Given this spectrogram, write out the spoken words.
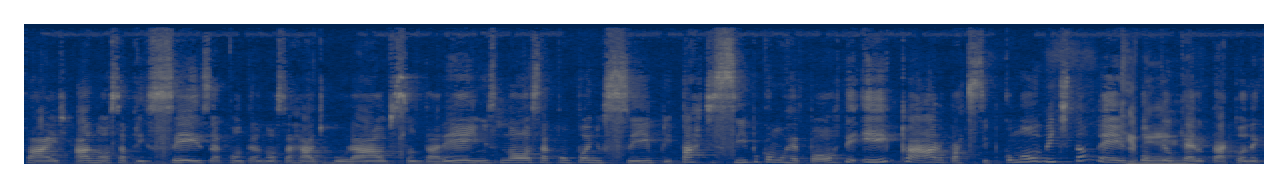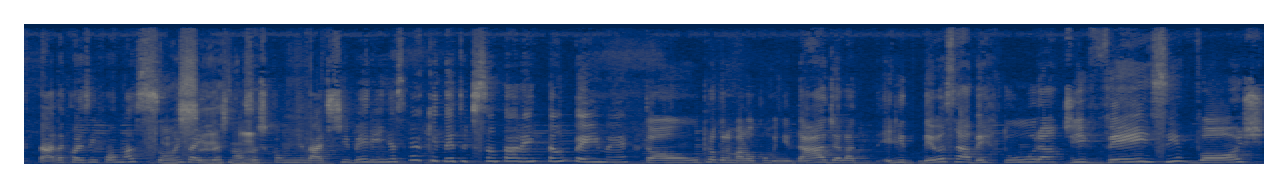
faz a nossa princesa quanto a nossa rádio rural de Santarém. Nossa, acompanho sempre, participo como repórter e, claro, participo como ouvinte também, que porque bom. eu quero estar conectada com as informações Tá aí das certo, né? nossas comunidades ribeirinhas e aqui dentro de Santarém também, né? Então, o programa Alô Comunidade, ela, ele deu essa abertura de vez e voz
